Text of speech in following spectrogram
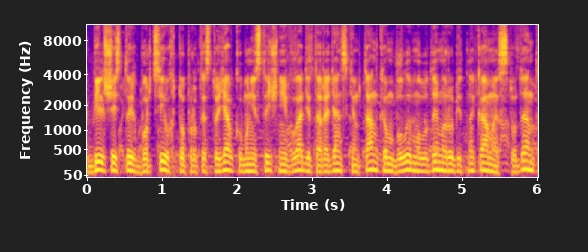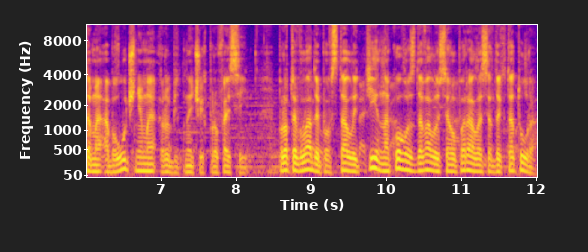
Більшість тих борців, хто протистояв комуністичній владі та радянським танкам, були молодими робітниками, студентами або учнями робітничих професій. Проти влади повстали ті, на кого здавалося опиралася диктатура.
